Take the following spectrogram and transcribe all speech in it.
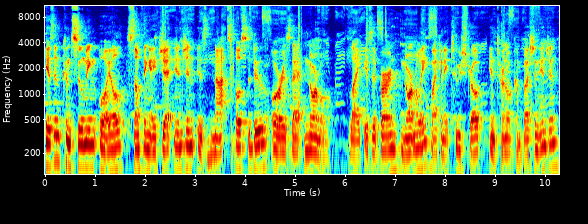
Isn't consuming oil something a jet engine is not supposed to do or is that normal? Like, is it burned normally, like in a two-stroke internal combustion engine?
